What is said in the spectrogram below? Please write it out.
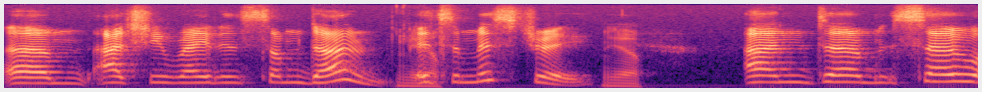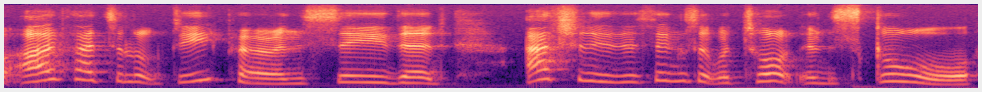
um, actually rain and some don't. Yeah. It's a mystery. Yeah. And um, so I've had to look deeper and see that actually the things that were taught in school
